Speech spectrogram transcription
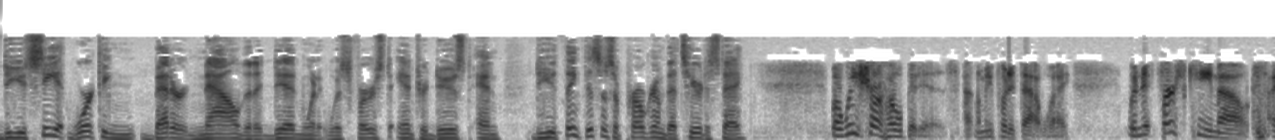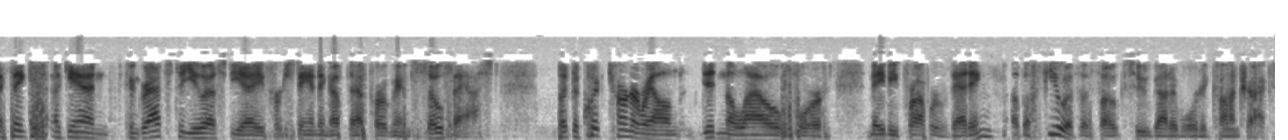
Do you see it working better now than it did when it was first introduced? And do you think this is a program that's here to stay? Well, we sure hope it is. Uh, let me put it that way. When it first came out, I think, again, congrats to USDA for standing up that program so fast. But the quick turnaround didn't allow for maybe proper vetting of a few of the folks who got awarded contracts.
